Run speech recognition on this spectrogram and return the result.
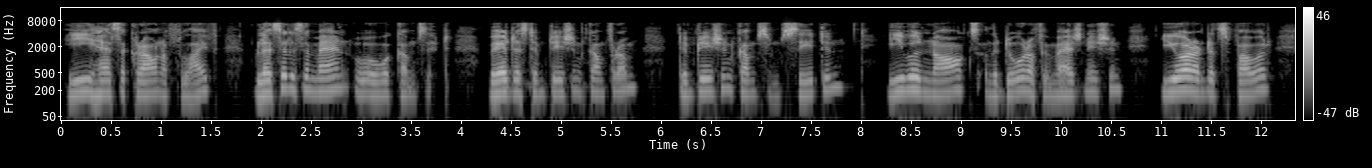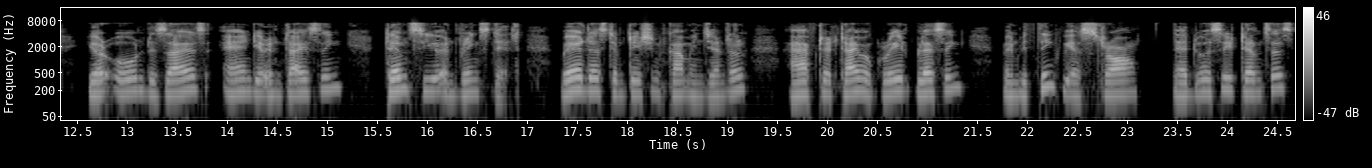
He has a crown of life. Blessed is the man who overcomes it. Where does temptation come from? Temptation comes from Satan. Evil knocks on the door of imagination. You are under its power. Your own desires and your enticing tempts you and brings death. Where does temptation come in general? After a time of great blessing, when we think we are strong, the adversary tempts us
